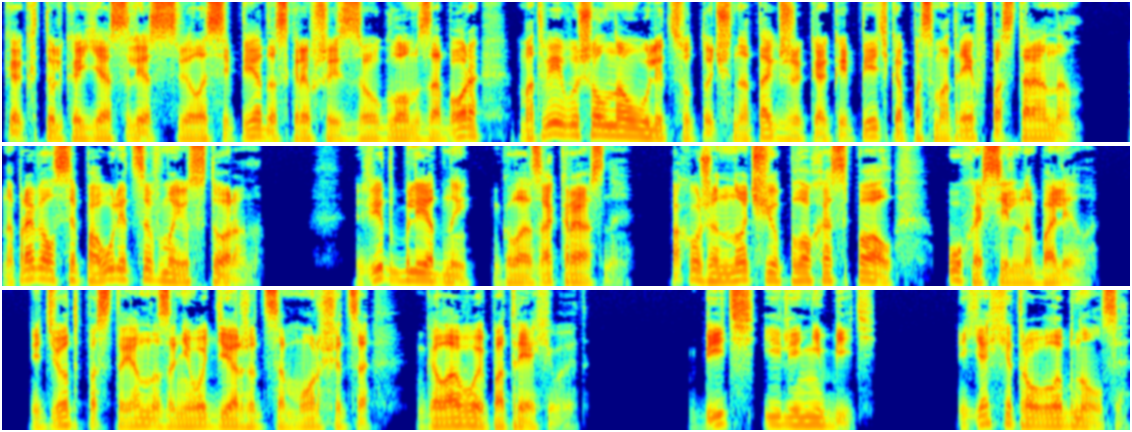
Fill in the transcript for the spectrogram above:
как только я слез с велосипеда, скрывшись за углом забора, Матвей вышел на улицу точно так же, как и Петька, посмотрев по сторонам. Направился по улице в мою сторону. Вид бледный, глаза красные. Похоже, ночью плохо спал, ухо сильно болело. Идет, постоянно за него держится, морщится, головой потряхивает. Бить или не бить? Я хитро улыбнулся.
